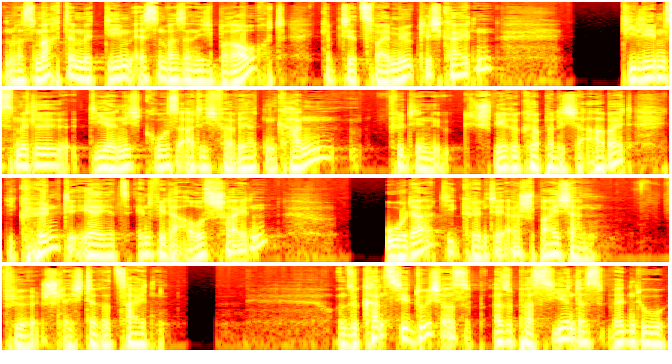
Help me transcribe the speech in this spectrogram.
Und was macht er mit dem Essen, was er nicht braucht? Gibt dir zwei Möglichkeiten. Die Lebensmittel, die er nicht großartig verwerten kann für die schwere körperliche Arbeit, die könnte er jetzt entweder ausscheiden oder die könnte er speichern für schlechtere Zeiten. Und so kann es dir durchaus also passieren, dass wenn du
